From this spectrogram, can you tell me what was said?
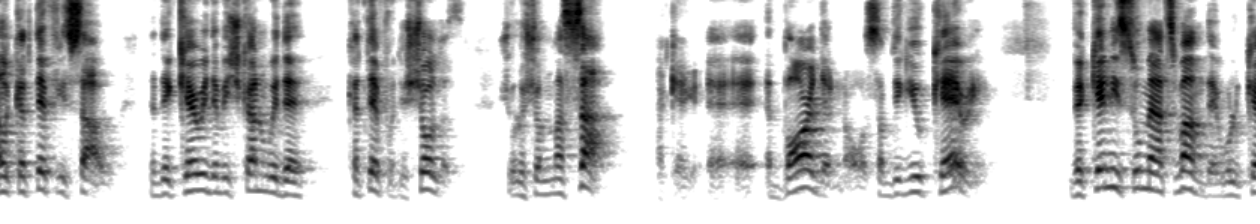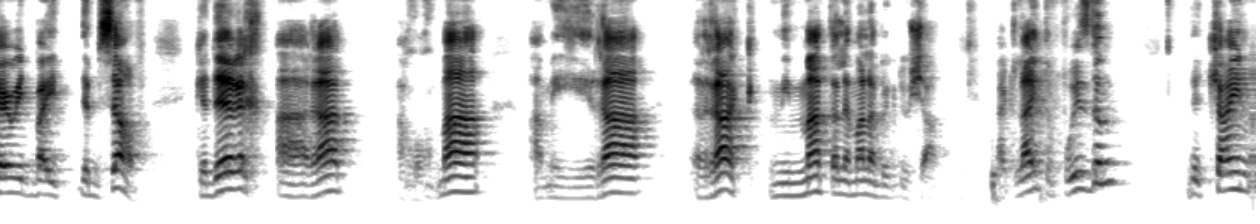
על כתף יישאו. That they carry the משכן with the כתף, with the shoulders. שהוא לשון מסע. Like a, a, a burden or something you carry. וכן יישאו מעצמם, they will carry it by themselves. כדרך הארת החוכמה המהירה רק ממטה למעלה בקדושה. Like light of wisdom that shine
